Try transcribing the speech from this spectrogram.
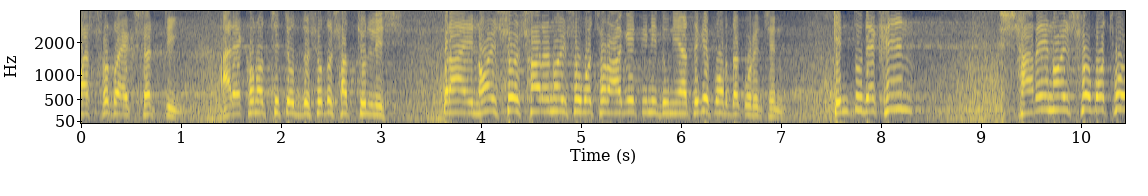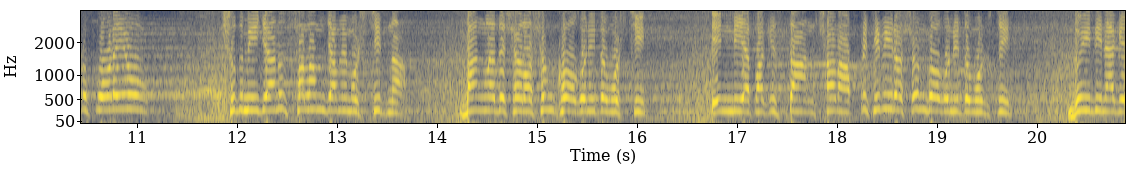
পাঁচশত একষট্টি, আর এখন হচ্ছে চোদ্দশত সাতচল্লিশ। প্রায় নয়শো, সাড়ে নয়শো বছর আগে তিনি দুনিয়া থেকে পর্দা করেছেন। কিন্তু দেখেন, সাড়ে নয়শো বছর পরেও শুধু মিজানুস সালাম জামে মসজিদ না, বাংলাদেশের অসংখ্য অগণিত মসজিদ, ইন্ডিয়া, পাকিস্তান, সারা পৃথিবীর অসংখ্য অগণিত মসজিদ, দুই দিন আগে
